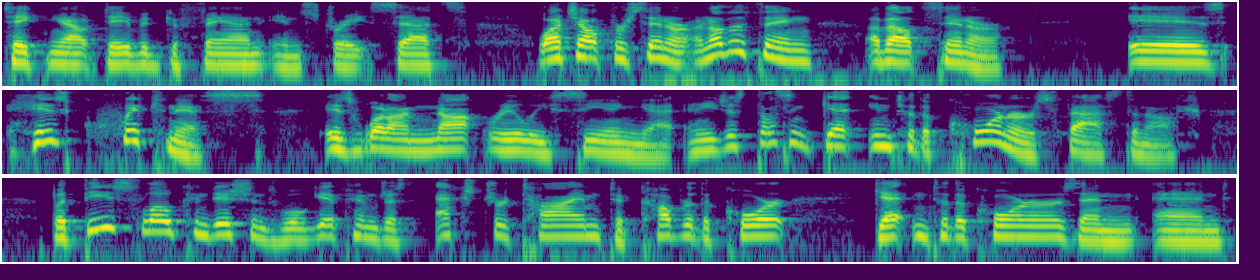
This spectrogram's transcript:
taking out David Goffin in straight sets. Watch out for Sinner. Another thing about Sinner is his quickness is what I'm not really seeing yet. And he just doesn't get into the corners fast enough. But these slow conditions will give him just extra time to cover the court, get into the corners, and and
